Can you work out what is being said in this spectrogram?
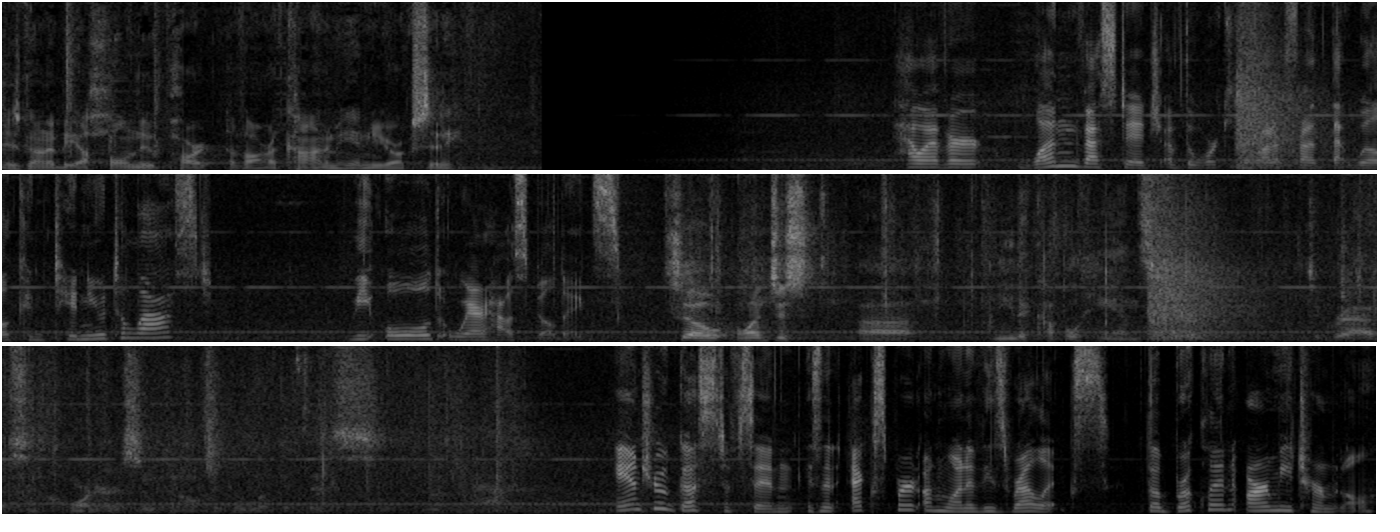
is going to be a whole new part of our economy in New York City. However, one vestige of the working waterfront that will continue to last the old warehouse buildings. So I want to just uh, need a couple hands here to grab some corners so we can all take a look at this map. Andrew Gustafson is an expert on one of these relics, the Brooklyn Army Terminal.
